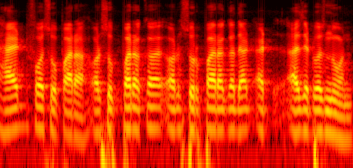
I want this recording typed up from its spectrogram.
had for Sopara or Suparaka or Surparaka that at, as it was known.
